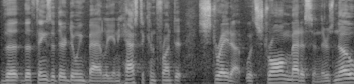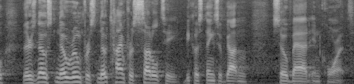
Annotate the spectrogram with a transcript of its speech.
the, the things that they're doing badly, and he has to confront it straight up with strong medicine. There's no, there's no, no room for, no time for subtlety because things have gotten so bad in Corinth.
